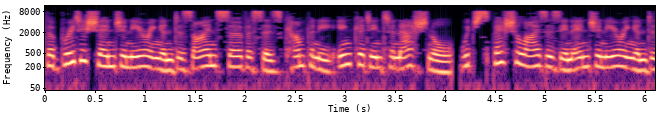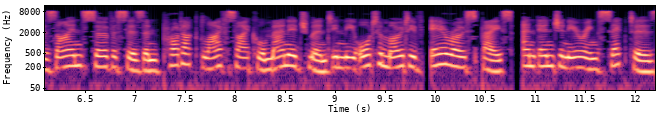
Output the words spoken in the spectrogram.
The British engineering and design services company Incat International, which specialises in engineering and design services and product lifecycle management in the automotive, aerospace, and engineering sectors,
